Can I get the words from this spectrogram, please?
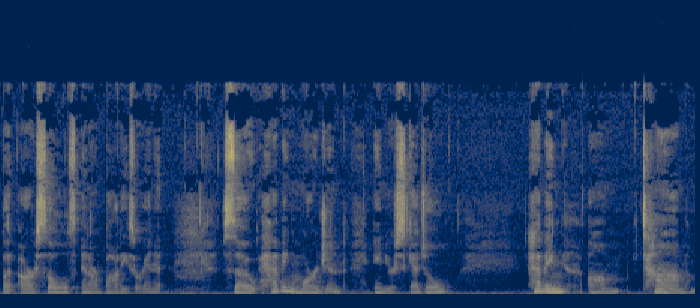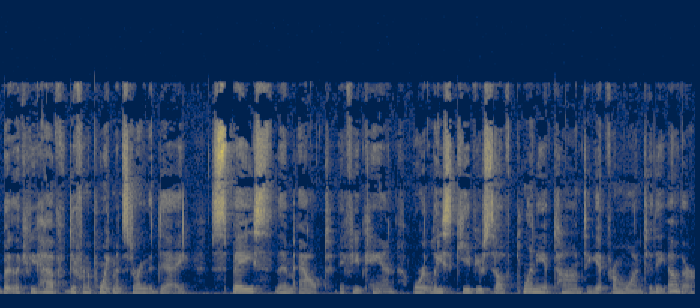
but our souls and our bodies are in it. So, having margin in your schedule, having um, time, but like if you have different appointments during the day, space them out if you can, or at least give yourself plenty of time to get from one to the other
